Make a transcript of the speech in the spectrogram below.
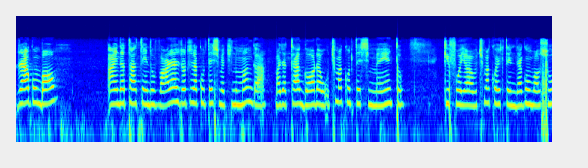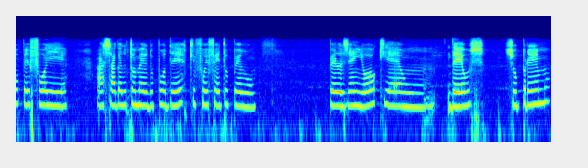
Dragon Ball ainda tá tendo vários outros acontecimentos no mangá, mas até agora o último acontecimento, que foi a última coisa que tem no Dragon Ball Super, foi a saga do Torneio do Poder, que foi feito pelo pelo Zenyo, que é um deus supremo,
